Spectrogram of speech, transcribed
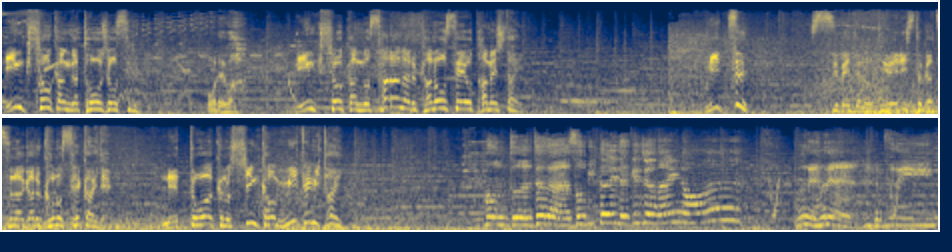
リンク召喚が登場する。俺はリンク召喚のさらなる可能性を試したい3つ。全てのデュエリストがつながるこの世界でネットワークの進化を見てみたい。本当はただ遊びたいだけじゃないの？ほらほらプレイメ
